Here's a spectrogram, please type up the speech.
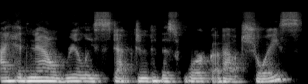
I had now really stepped into this work about choice.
